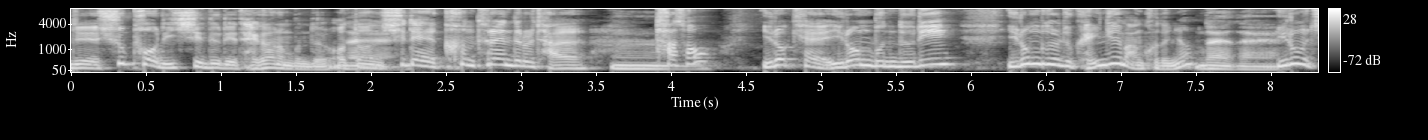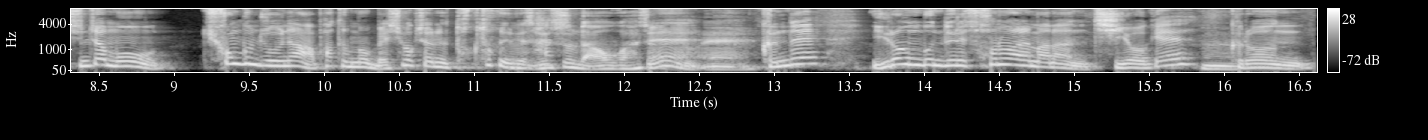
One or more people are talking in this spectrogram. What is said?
이제 슈퍼 리치들이 돼가는 분들 어떤 네. 시대의 큰 트렌드를 잘 음. 타서 이렇게 이런 분들이 이런 분들도 굉장히 많거든요. 네, 네. 이러면 진짜 뭐 현금 그냥 아파트 뭐 몇십억짜리 턱턱 이렇게 뉴스 사실 나오고 하잖아요. 네. 예. 근데 이런 분들이 선호할 만한 지역의 음. 그런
